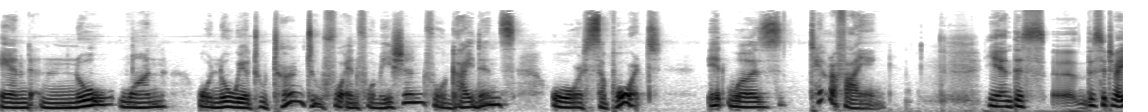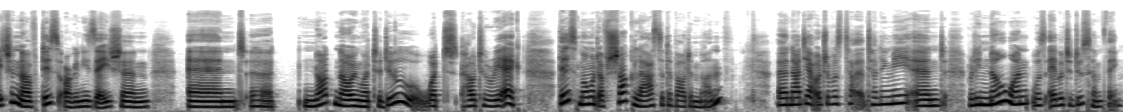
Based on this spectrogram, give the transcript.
and no one or nowhere to turn to for information, for guidance, or support. It was terrifying. Yeah, and this uh, the situation of disorganization and uh, not knowing what to do, what how to react. This moment of shock lasted about a month. Uh, Nadia Ojo was telling me, and really no one was able to do something.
